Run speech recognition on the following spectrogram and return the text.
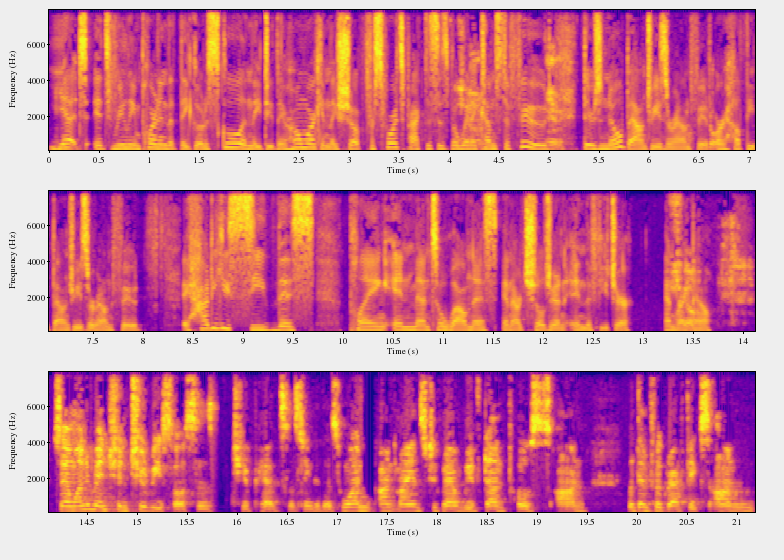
Yet it's really important that they go to school and they do their homework and they show up for sports practices. But when it comes to food, there's no boundaries around food or healthy boundaries around food. How do you see this playing in mental wellness in our children in the future? And sure. right now? So I want to mention two resources to your parents listening to this. One on my Instagram, we've done posts on with infographics on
